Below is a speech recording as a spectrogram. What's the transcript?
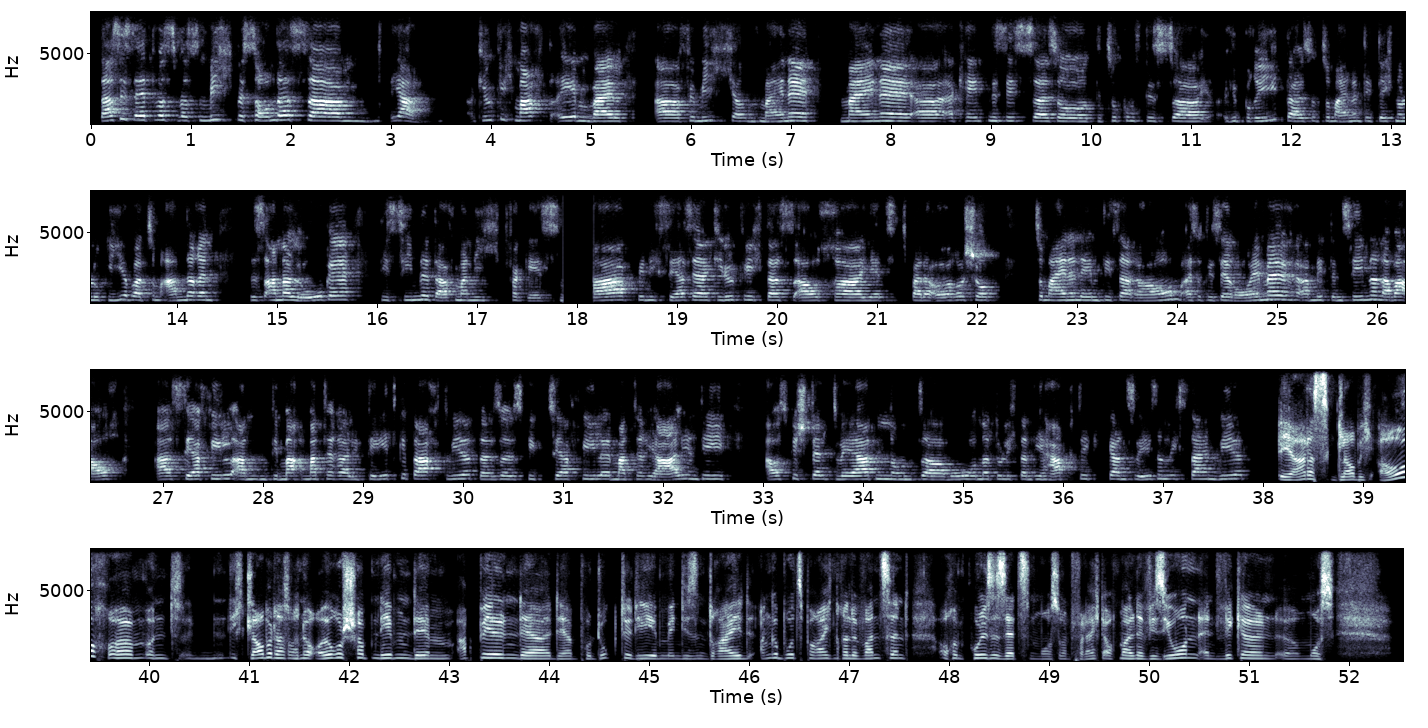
das ist etwas, was mich besonders ähm, ja, glücklich macht, eben weil äh, für mich und meine meine äh, Erkenntnis ist also, die Zukunft ist äh, hybrid, also zum einen die Technologie, aber zum anderen das Analoge, die Sinne darf man nicht vergessen. Da bin ich sehr, sehr glücklich, dass auch äh, jetzt bei der Euroshop zum einen eben dieser Raum, also diese Räume äh, mit den Sinnen, aber auch äh, sehr viel an die Materialität gedacht wird. Also es gibt sehr viele Materialien, die ausgestellt werden und äh, wo natürlich dann die Haptik ganz wesentlich sein wird. Ja, das glaube ich auch. Ähm, und ich glaube, dass auch eine Euroshop neben dem Abbilden der, der Produkte, die eben in diesen drei Angebotsbereichen relevant sind, auch Impulse setzen muss und vielleicht auch mal eine Vision entwickeln äh, muss.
